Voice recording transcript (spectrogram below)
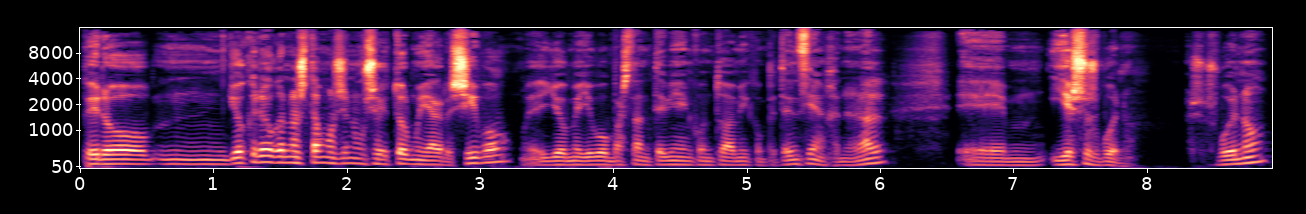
pero mm, yo creo que no estamos en un sector muy agresivo, yo me llevo bastante bien con toda mi competencia en general y eso es bueno. Eso es bueno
